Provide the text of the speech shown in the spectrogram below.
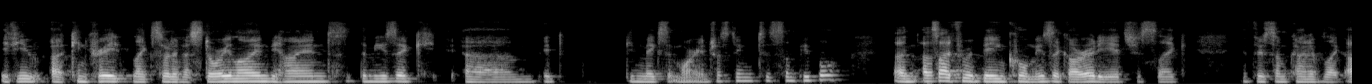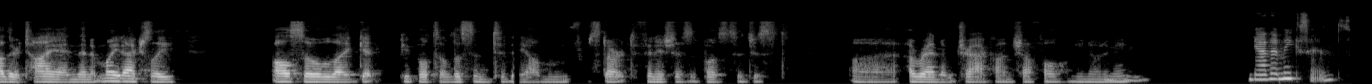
if you uh, can create like sort of a storyline behind the music, um, it can, makes it more interesting to some people. And aside from it being cool music already, it's just like if there's some kind of like other tie-in, then it might actually also like get people to listen to the album from start to finish as opposed to just uh, a random track on shuffle. You know what mm-hmm. I mean? Yeah, that makes sense.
